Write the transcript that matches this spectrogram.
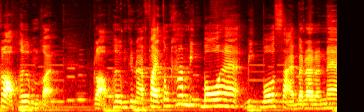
กราะเพิ่มก่อน กราะเพิ่มขึ้นมาไฟตรงข้ามบิ๊กโบฮะบิ๊กโบสายเบราดาน่า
